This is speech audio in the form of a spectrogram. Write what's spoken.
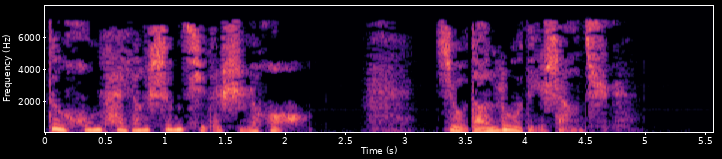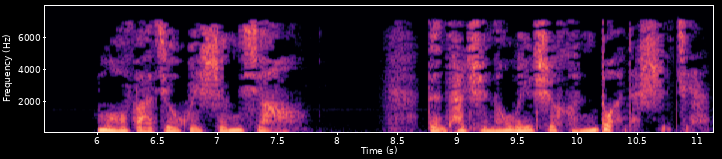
等红太阳升起的时候，就到陆地上去，魔法就会生效。但它只能维持很短的时间，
